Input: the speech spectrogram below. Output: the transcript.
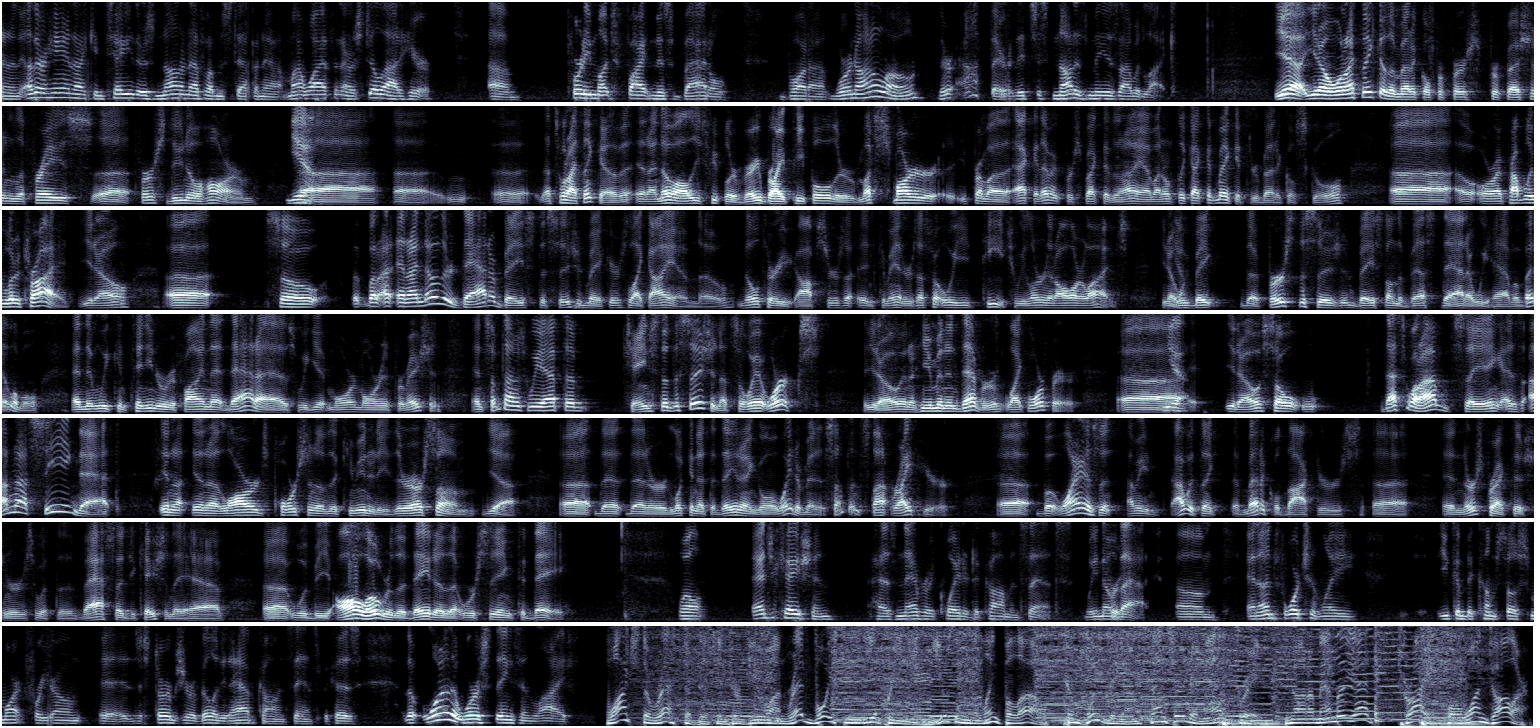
And on the other hand, I can tell you there's not enough of them stepping out. My wife and I are still out here, um, pretty much fighting this battle. But uh, we're not alone. They're out there. It's just not as many as I would like. Yeah, you know, when I think of the medical profession, the phrase uh, first do no harm. Yeah. Uh, uh uh, that's what I think of. And I know all these people are very bright people. They're much smarter from an academic perspective than I am. I don't think I could make it through medical school, uh, or I probably would have tried. You know, uh, so but I, and I know they're database decision makers like I am, though military officers and commanders. That's what we teach. We learn it all our lives. You know, yep. we make the first decision based on the best data we have available. And then we continue to refine that data as we get more and more information. And sometimes we have to change the decision. That's the way it works, you know, in a human endeavor like warfare. Uh, yeah. You know, so that's what I'm saying is I'm not seeing that in a, in a large portion of the community. There are some, yeah, uh, that, that are looking at the data and going, wait a minute, something's not right here. Uh, but why isn't, I mean, I would think the medical doctors uh, and nurse practitioners with the vast education they have uh, would be all over the data that we're seeing today. Well, education has never equated to common sense. We know True. that. Um, and unfortunately, you can become so smart for your own, it disturbs your ability to have common sense because the, one of the worst things in life Watch the rest of this interview on Red Voice Media Premium using the link below. Completely uncensored and ad free. Not a member yet? Try it for $1.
